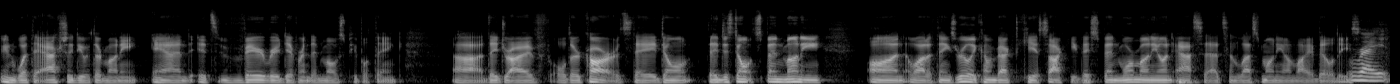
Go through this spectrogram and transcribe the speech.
and what they actually do with their money. And it's very, very different than most people think. Uh, they drive older cars. They don't they just don't spend money on a lot of things. Really coming back to Kiyosaki, they spend more money on assets and less money on liabilities. Right.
